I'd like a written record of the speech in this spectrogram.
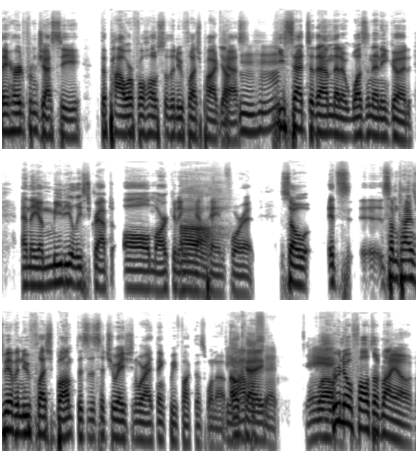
They heard from Jesse, the powerful host of the New Flesh podcast. Mhm. He said to them that it wasn't any good, and they immediately scrapped all marketing Ah. campaign for it. So it's uh, sometimes we have a new flesh bump. This is a situation where I think we fucked this one up The Okay. Well- through no fault of my own.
